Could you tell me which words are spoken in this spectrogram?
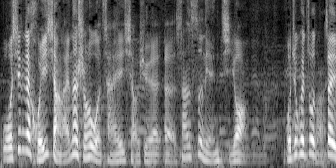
我现在回想来，那时候我才小学呃三四年级哦，我就会做在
